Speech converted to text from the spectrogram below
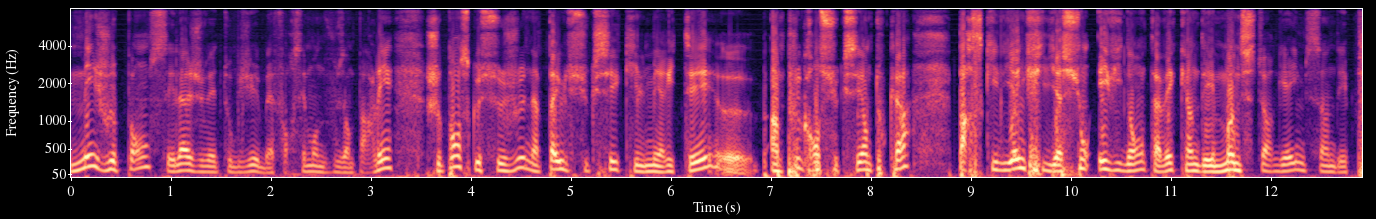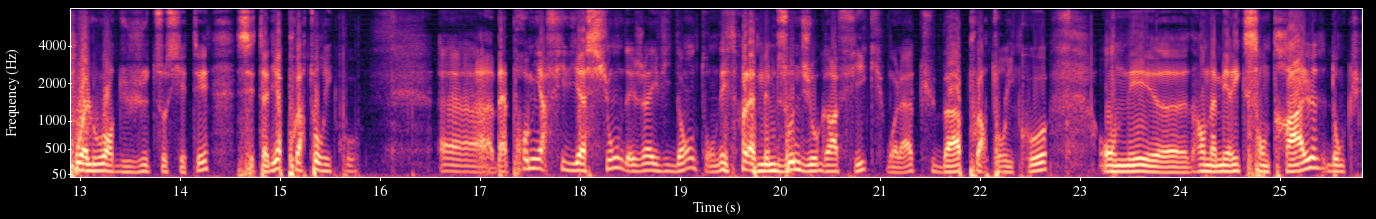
Mais je pense, et là je vais être obligé ben, forcément de vous en parler, je pense que ce jeu n'a pas eu le succès qu'il méritait, euh, un plus grand succès en tout cas, parce qu'il y a une filiation évidente avec un des Monster Games, un des poids lourds du jeu de société, c'est-à-dire Puerto Rico. Euh, bah, première filiation déjà évidente, on est dans la même zone géographique, voilà, Cuba, Puerto Rico, on est euh, en Amérique centrale, donc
